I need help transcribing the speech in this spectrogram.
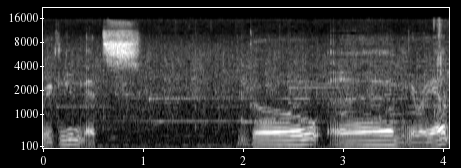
Quickly let's go and here I am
